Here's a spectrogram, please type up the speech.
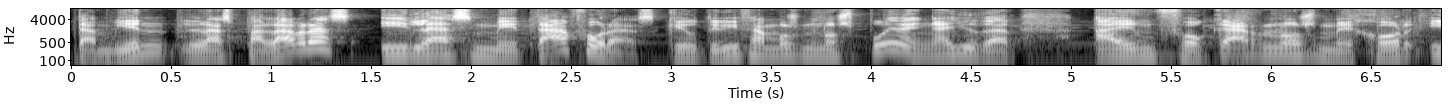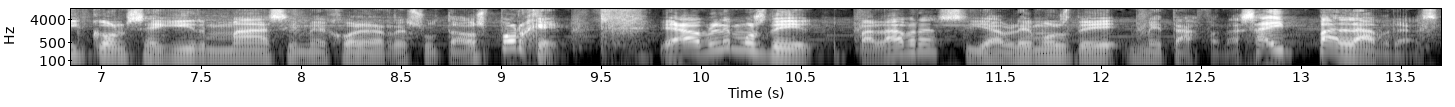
También las palabras y las metáforas que utilizamos nos pueden ayudar a enfocarnos mejor y conseguir más y mejores resultados. ¿Por qué? Hablemos de palabras y hablemos de metáforas. Hay palabras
